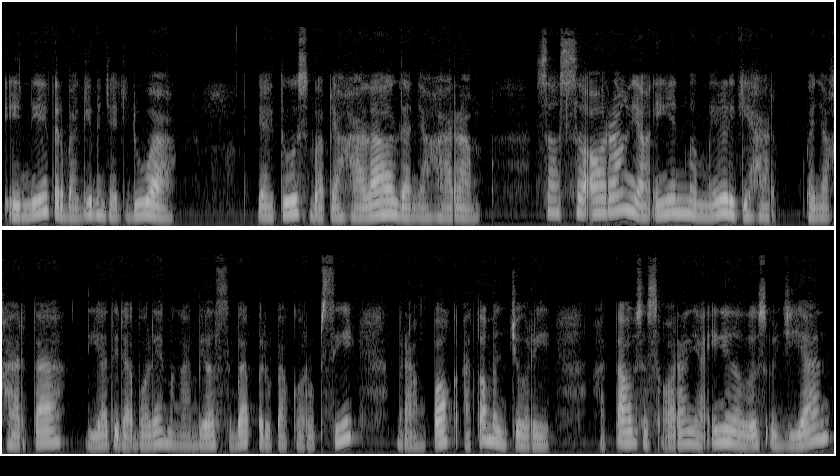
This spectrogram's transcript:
ini terbagi menjadi dua, yaitu sebab yang halal dan yang haram. Seseorang yang ingin memiliki harta, banyak harta, dia tidak boleh mengambil sebab berupa korupsi, merampok, atau mencuri. Atau seseorang yang ingin lulus ujian,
